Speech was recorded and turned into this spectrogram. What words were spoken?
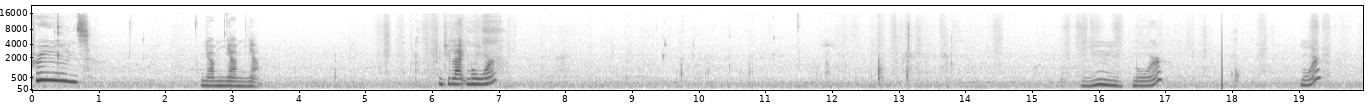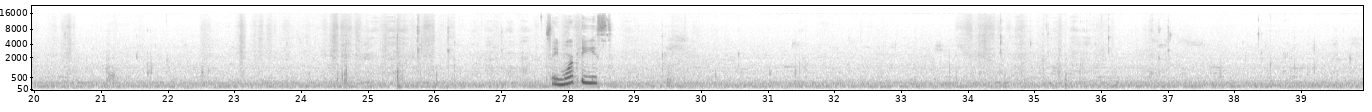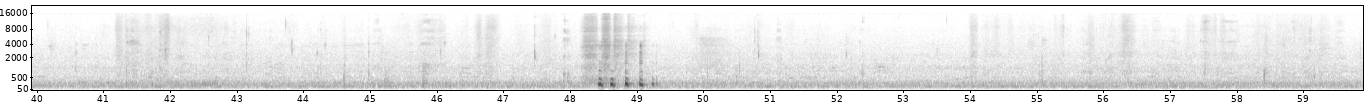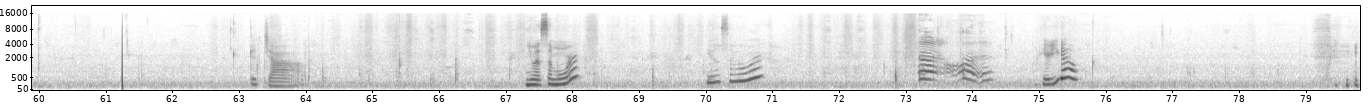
Prunes. Yum, yum, yum. Would you like more? Mmm, more? More? Say more, please. Good job. You want some more? You want some more? Here you go. coffee.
